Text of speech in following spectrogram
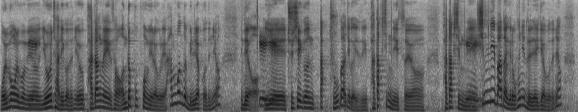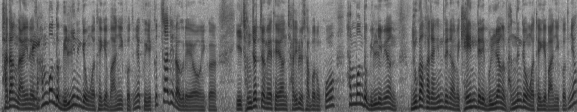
월봉을 보면 예. 요 자리거든요. 여기 바닥 라인에서 언더퍼폼이라고 그래요. 한 번 더 밀렸거든요. 근데 어, 예, 이게 주식은 딱 두 가지가 있어요. 바닥 심리 있어요. 바닥 심리, 예. 심리 바닥이라고 흔히들 얘기하거든요. 바닥 라인에서 네. 한번 더 밀리는 경우가 되게 많이 있거든요. 그게 끝자리라 그래요. 그러니까 이 전저점에 대한 자리를 잡아놓고 한 번 더 밀리면 누가 가장 힘드냐면 개인들이 물량을 받는 경우가 되게 많이 있거든요.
